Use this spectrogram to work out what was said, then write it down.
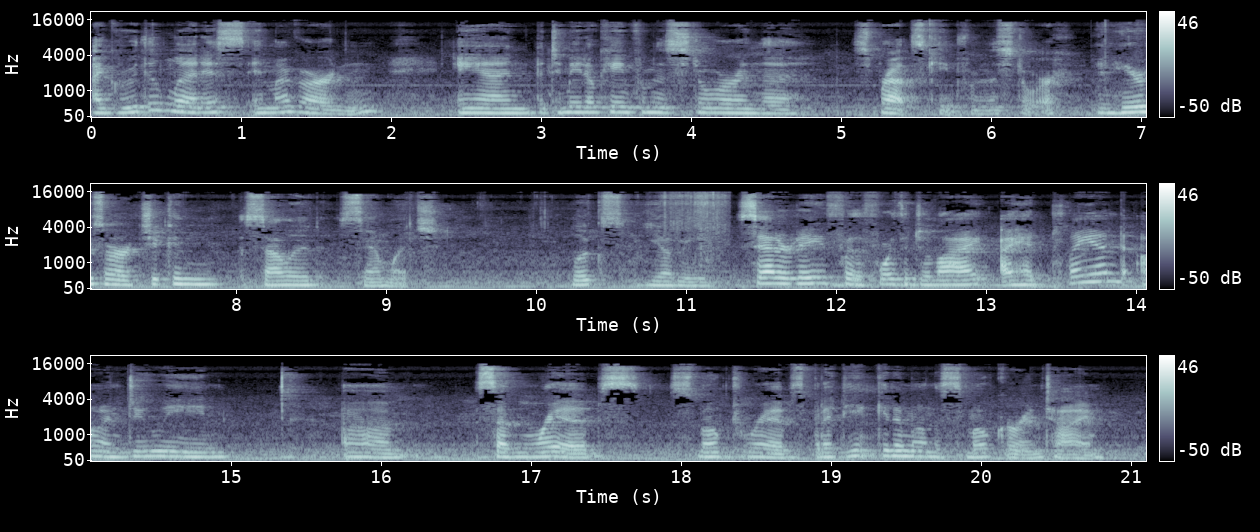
I grew the lettuce in my garden and the tomato came from the store and the sprouts came from the store. And here's our chicken salad sandwich. Looks yummy. Saturday for the 4th of July, I had planned on doing um, some ribs, smoked ribs, but I didn't get them on the smoker in time.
